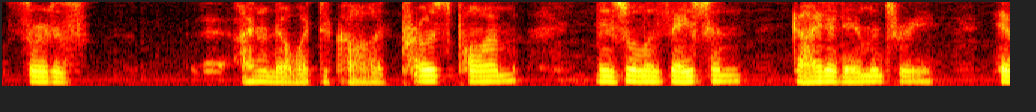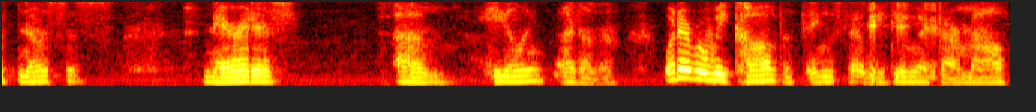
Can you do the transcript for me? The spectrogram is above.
sort of i don't know what to call it prose poem visualization guided imagery hypnosis narrative um, healing i don't know. Whatever we call the things that we do with our mouth.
